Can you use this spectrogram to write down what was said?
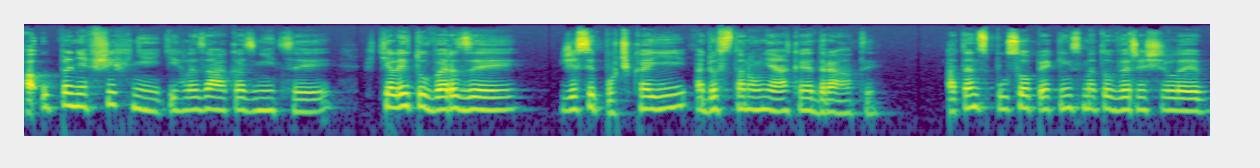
A úplně všichni tihle zákazníci chtěli tu verzi, že si počkají a dostanou nějaké dráty. A ten způsob, jakým jsme to vyřešili,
